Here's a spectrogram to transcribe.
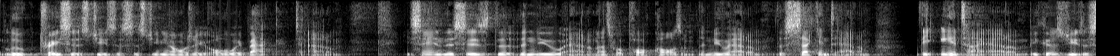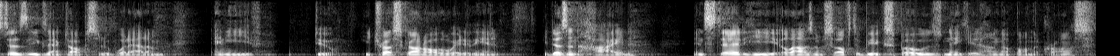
Luke traces Jesus' genealogy all the way back to Adam. He's saying this is the, the new Adam. That's what Paul calls him the new Adam, the second Adam, the anti Adam, because Jesus does the exact opposite of what Adam and Eve do. He trusts God all the way to the end. He doesn't hide, Instead, he allows himself to be exposed, naked, hung up on the cross.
